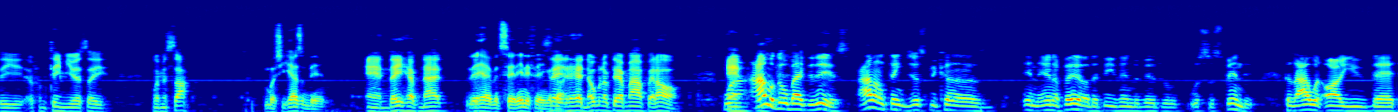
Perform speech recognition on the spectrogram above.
the from Team USA women's soccer, But she hasn't been. and they have not. They haven't said anything They, about they hadn't opened up their mouth at all. Well, And- I'm gonna go back to this. I don't think just because in the NFL that these individuals were suspended, because I would argue that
